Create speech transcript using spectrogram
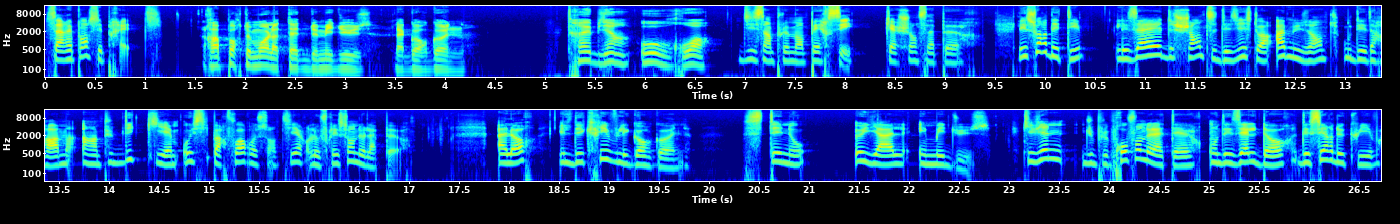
Sa réponse est prête. Rapporte-moi la tête de Méduse, la Gorgone. Très bien, ô roi. dit simplement Persée, cachant sa peur. Les soirs d'été, les Aèdes chantent des histoires amusantes ou des drames à un public qui aime aussi parfois ressentir le frisson de la peur. Alors, ils décrivent les gorgones, Sténo, Euiale et Méduse, qui viennent du plus profond de la terre, ont des ailes d'or, des serres de cuivre,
